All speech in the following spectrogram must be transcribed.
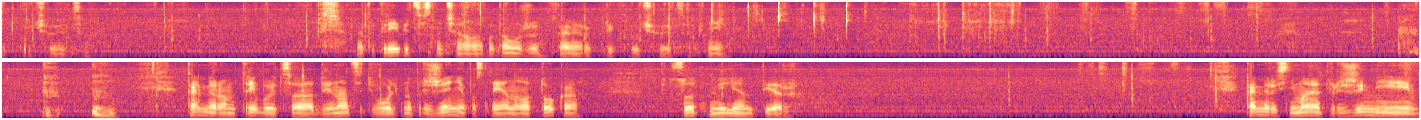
откручивается. Это крепится сначала, а потом уже камера прикручивается к ней. Камерам требуется 12 вольт напряжения постоянного тока 500 миллиампер. Камеры снимают в режиме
